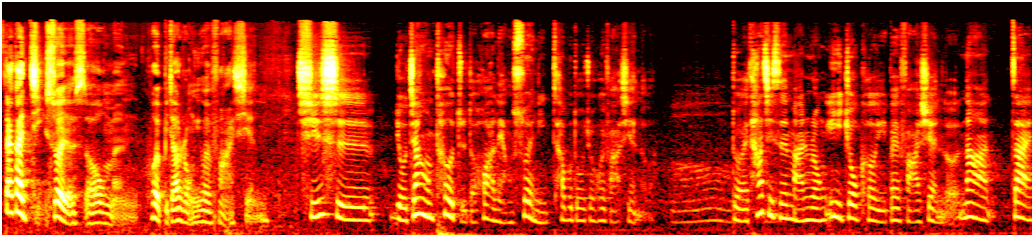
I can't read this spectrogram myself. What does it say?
大概几岁的时候，我们会比较容易会发现？其实有这样特质的话，两岁你差不多就会发现了。哦，对，他其实蛮容易就可以被发现了。那在，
